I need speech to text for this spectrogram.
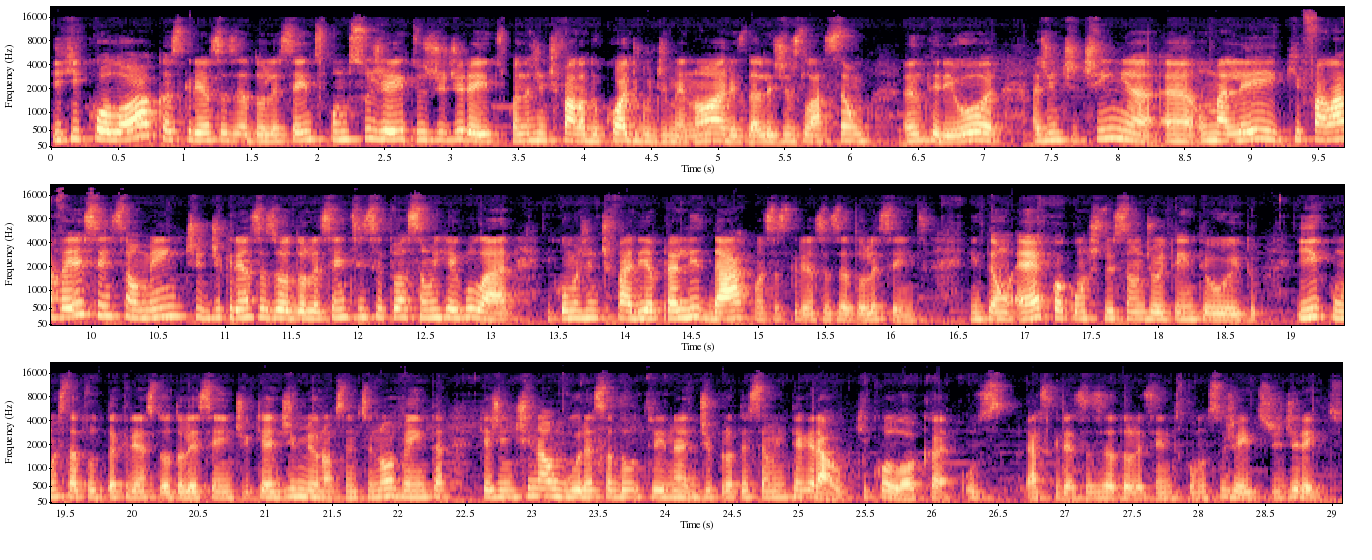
e que coloca as crianças e adolescentes como sujeitos de direitos. Quando a gente fala do Código de Menores, da legislação anterior, a gente tinha uh, uma lei que falava essencialmente de crianças e adolescentes em situação irregular e como a gente faria para lidar com essas crianças e adolescentes. Então, é com a Constituição de 88 e com o Estatuto da Criança e do Adolescente, que é de 1990, que a gente inaugura essa doutrina de proteção integral, que coloca os, as crianças e adolescentes como sujeitos de direitos.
